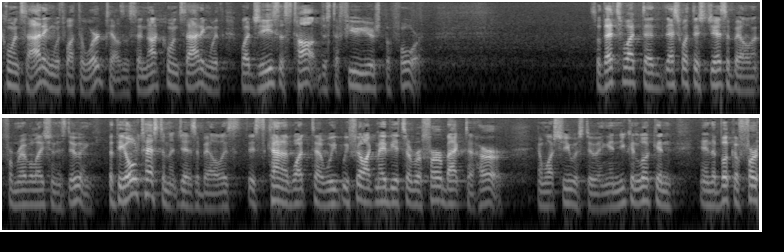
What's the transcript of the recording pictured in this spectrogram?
coinciding with what the Word tells us and not coinciding with what Jesus taught just a few years before. So that's what, uh, that's what this Jezebel from Revelation is doing. But the Old Testament Jezebel is, is kind of what uh, we, we feel like maybe it's a refer back to her and what she was doing. And you can look in, in the book of 1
